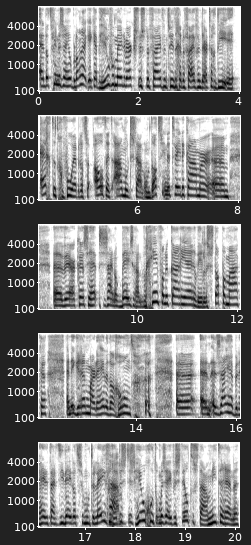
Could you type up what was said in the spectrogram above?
En dat vinden zij heel belangrijk. Ik heb heel veel medewerkers tussen de 25 en de 35 die echt het gevoel hebben dat ze altijd aan moeten staan omdat ze in de Tweede Kamer um, uh, werken. Ze, ze, zijn ook bezig aan het begin van hun carrière, willen stappen maken. En ik ren maar de hele dag rond. uh, en, en, zij hebben de hele tijd het idee dat ze moeten leveren. Ja. Dus het is heel goed om eens even stil te staan, niet te rennen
